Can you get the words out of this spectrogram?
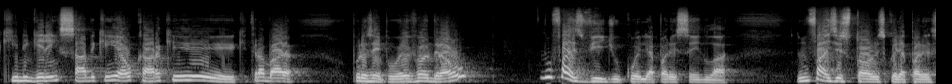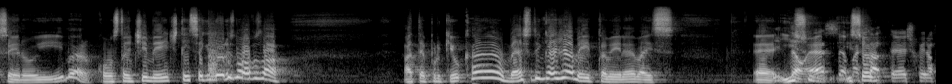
que ninguém nem sabe quem é o cara que, que trabalha. Por exemplo, o Evandrão não faz vídeo com ele aparecendo lá. Não faz stories com ele aparecendo. E, mano, constantemente tem seguidores novos lá. Até porque o cara é o mestre do engajamento também, né? Mas. É, então, isso, essa é uma isso estratégia que eu ia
